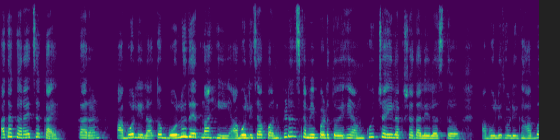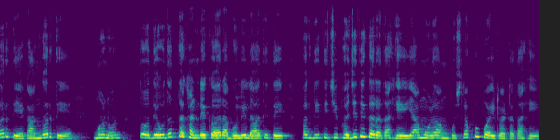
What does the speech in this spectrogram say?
आता करायचं काय? कारण आबोलीला तो बोलू देत नाही. आबोलीचा कॉन्फिडन्स कमी पडतोय हे अंकुशच्याही लक्षात आलेलं असतं. आबोली थोडी घाबरते गांगरते. म्हणून तो देवदत्त खांडेकर आबोलीला तिथे अगदी तिची फजिती करत आहे. यामुळं अंकुशला खूप वाईट वाटत आहे.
